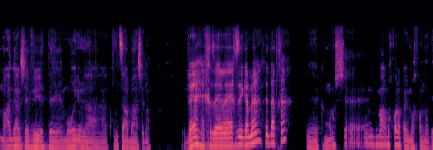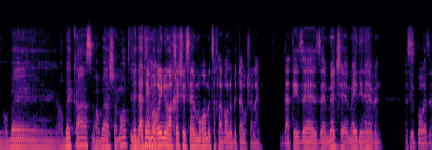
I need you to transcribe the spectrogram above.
המעגל שהביא את אה, מוריניו לקבוצה הבאה שלו. ואיך זה, זה ייגמר, לדעתך? כמו שנגמר בכל הפעמים האחרונות, עם הרבה, הרבה כעס והרבה האשמות. לדעתי מוריניו, אחרי שהוא יסיים עם רומא, צריך לעבור לבית"ר ירושלים. לדעתי זה, זה match made in heaven, הסיפור הזה.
